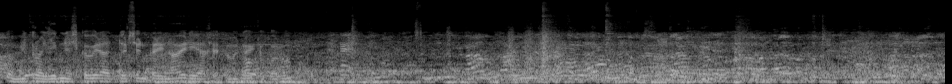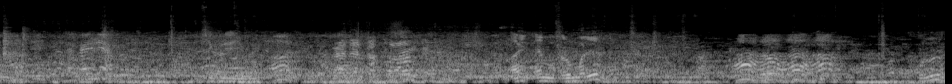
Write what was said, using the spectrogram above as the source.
તો મિત્રો જિગ્નેશ કવિરાજ દર્શન કરીને આવી રહ્યા છે. તમે જોઈ શકો છો. જિગ્નેશભાઈ એમ રૂમમાં જઈએ બોલું ને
